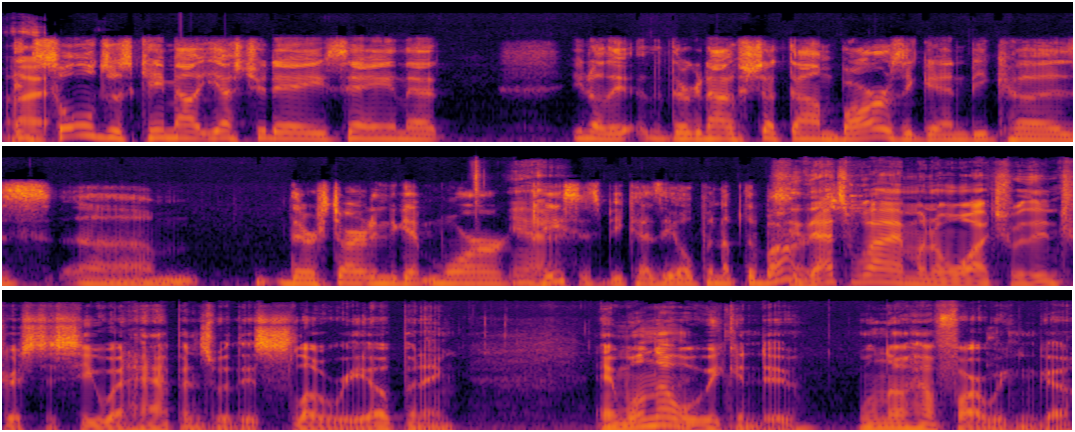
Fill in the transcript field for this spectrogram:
and I- Seoul just came out yesterday saying that, you know, they, they're going to shut down bars again because um, they're starting to get more Yeah. cases because they open up the bars. See, that's why I'm going to watch with interest to see what happens with this slow reopening. And we'll know what we can do. We'll know how far we can go.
